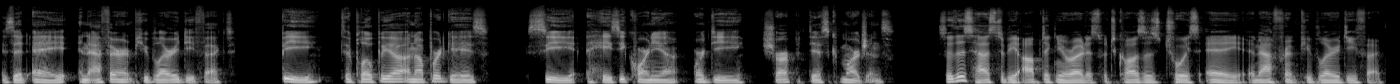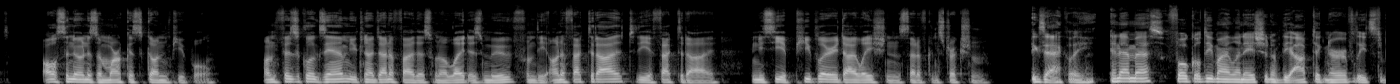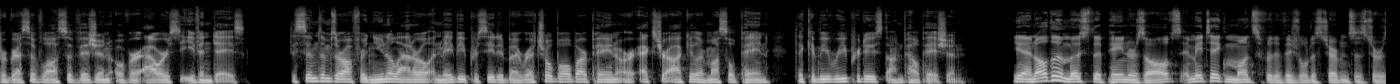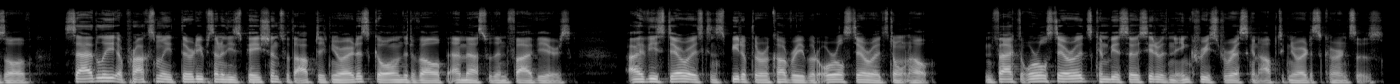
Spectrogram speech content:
Is it A, an afferent pupillary defect, B, diplopia on upward gaze, C, a hazy cornea, or D, sharp disc margins? So this has to be optic neuritis, which causes choice A, an afferent pupillary defect, also known as a Marcus Gunn pupil. On physical exam, you can identify this when a light is moved from the unaffected eye to the affected eye, and you see a pupillary dilation instead of constriction. Exactly. In MS, focal demyelination of the optic nerve leads to progressive loss of vision over hours to even days. The symptoms are often unilateral and may be preceded by retrobulbar pain or extraocular muscle pain that can be reproduced on palpation. Yeah, and although most of the pain resolves, it may take months for the visual disturbances to resolve. Sadly, approximately 30% of these patients with optic neuritis go on to develop MS within five years. IV steroids can speed up the recovery, but oral steroids don't help. In fact, oral steroids can be associated with an increased risk in optic neuritis occurrences.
